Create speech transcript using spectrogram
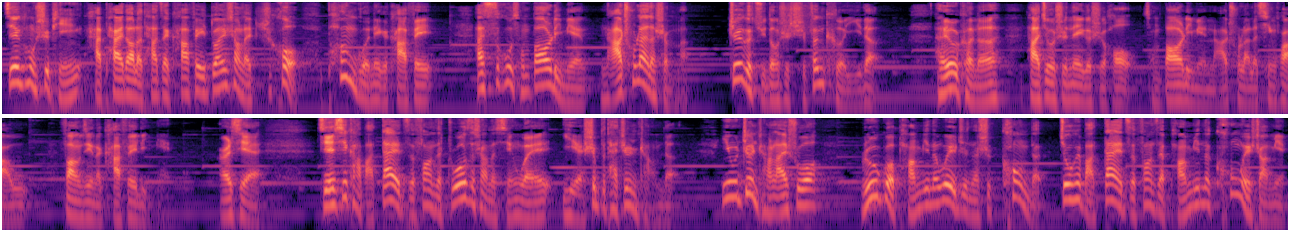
监控视频还拍到了他在咖啡端上来之后碰过那个咖啡，还似乎从包里面拿出来了什么。这个举动是十分可疑的。很有可能，他就是那个时候从包里面拿出来了氰化物，放进了咖啡里面。而且，杰西卡把袋子放在桌子上的行为也是不太正常的，因为正常来说，如果旁边的位置呢是空的，就会把袋子放在旁边的空位上面，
